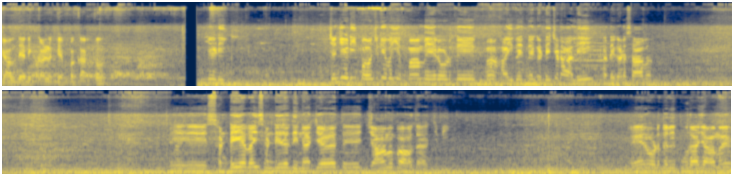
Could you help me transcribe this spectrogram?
ਚੱਲਦੇ ਆ ਨਿਕਲਣ ਲੱਗੇ ਆਪਾਂ ਘਰ ਤੋਂ। ਜਿਹੜੀ ਚੰਜੇੜੀ ਪਹੁੰਚ ਕੇ ਬਈ ਆਪਾਂ ਮੇਨ ਰੋਡ ਤੇ, ਆਪਾਂ ਹਾਈਵੇ ਤੇ ਗੱਡੀ ਚੜਾ ਲਈ, ਫਤਿਹਗੜ੍ਹ ਸਾਹਿਬ। ਤੇ ਸੰਡੇ ਹੈ ਬਾਈ ਸੰਡੇ ਦਾ ਦਿਨ ਅੱਜ, ਤੇ ਜਾਮ ਬਹੁਤ ਹੈ ਅੱਜ ਵੀ। ਇਹ ਰੋਡ ਤੇ ਵੀ ਪੂਰਾ ਜਾਮ ਹੈ।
